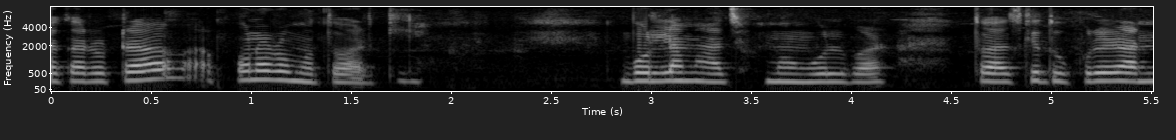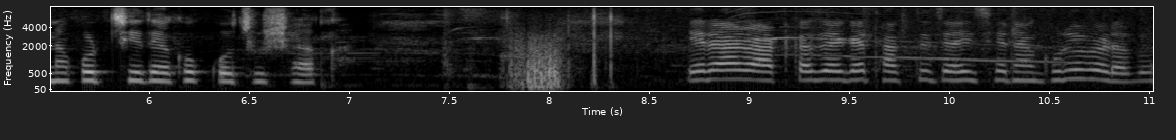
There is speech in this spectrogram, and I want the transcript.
এগারোটা পনেরো মতো আর কি। বললাম, আজ মঙ্গলবার। তো আজকে দুপুরে রান্না করছি, দেখো কচু শাক। এরা আর আটকা জায়গায় থাকতে চাইছে না, ঘুরে বেড়াবে।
